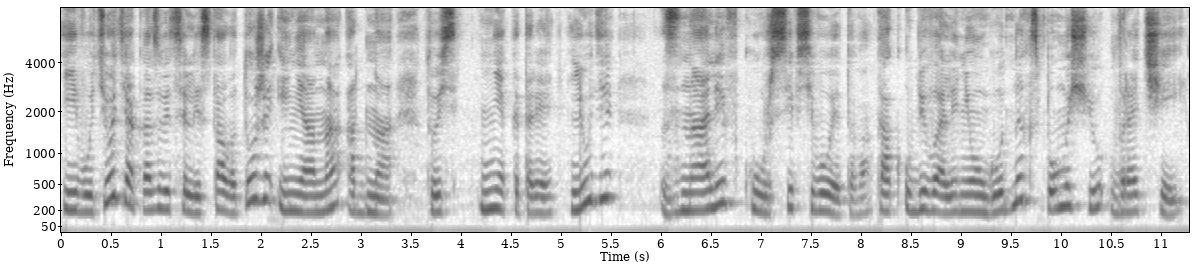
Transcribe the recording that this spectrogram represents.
И его тетя, оказывается, листала тоже, и не она одна. То есть некоторые люди знали в курсе всего этого, как убивали неугодных с помощью врачей.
